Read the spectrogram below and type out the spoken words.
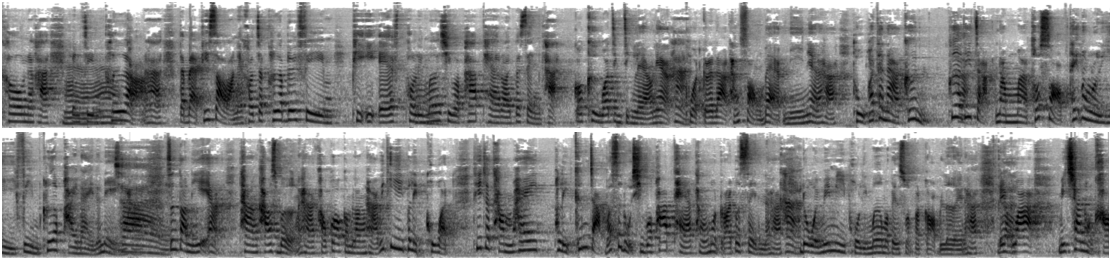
เคิลนะคะ เป็นฟิล์มเคลือบค่ะนะคะ แต่แบบที่สองเนี่ยเขาจะเคลือบด้วยฟิล์ม PEF โพลิเมอร์ชีวภาพแท้ร้อยเปอร์เซ็นต์ค่ะ ก็คือว่าจริงๆแล้วเนี่ยค่ะขวดกระดาษทั้งสองแบบนี้เนี่ยนะคะ ถูกพัฒนาขึ้น เพื่อที่จะนำมาทดสอบเทคโนโลยีฟิล์มเคลือบภายในนั่นเองนะคะซึ่งตอนนี้อะทางคาร์ลสเบิร์กนะคะเขาก็กำลังหาวิธีผลิตขวด ที่จะทำให้ผลิตขึ้นจากวัสดุชีวภาพแท้ทั้งหมด 100%นะคะ โดยไม่มีโพลิเมอร์มาเป็นส่วนประกอบเลยนะคะ เรียกว่า mission ของเขา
